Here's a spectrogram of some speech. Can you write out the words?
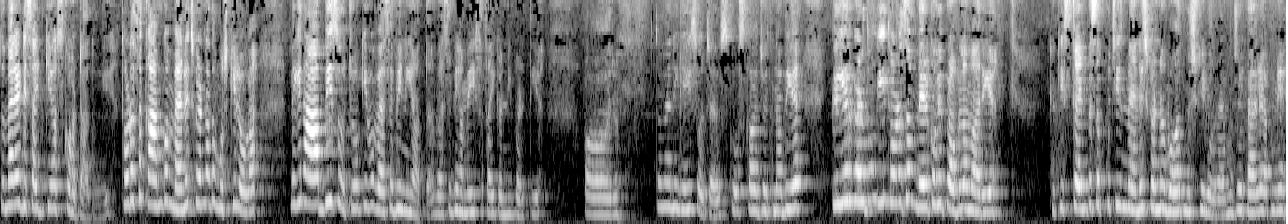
तो मैंने डिसाइड किया, उसको हटा दूँगी। थोड़ा सा काम को मैनेज करना तो मुश्किल होगा, लेकिन आप भी सोचो कि वो वैसे भी नहीं आता, वैसे भी हमें ही सफ़ाई करनी पड़ती है। और तो मैंने यही सोचा है, उसको, उसका जो इतना भी है क्लियर कर दूँगी। थोड़ा सा मेरे को भी प्रॉब्लम आ रही है, क्योंकि इस टाइम पे सब कुछ चीज़ मैनेज करना बहुत मुश्किल हो रहा है। मुझे पहले अपने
